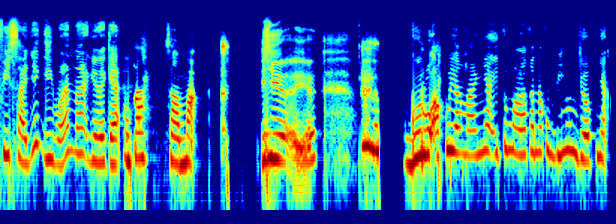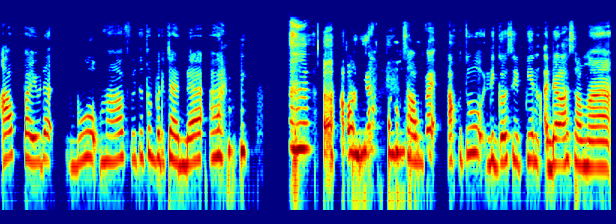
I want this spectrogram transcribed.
visanya gimana gitu kayak Sumpah, sama Iya, iya. guru aku yang nanya itu malah kan aku bingung jawabnya apa ya udah ibu maaf itu tuh bercandaan oh iya sampai aku tuh digosipin adalah sama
